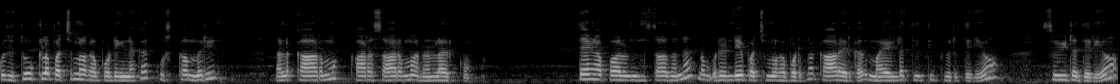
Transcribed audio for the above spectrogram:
கொஞ்சம் தூக்கில் பச்சை மிளகா போட்டிங்கனாக்கா குஸ்கா மாதிரி நல்லா காரமாக கார சாரமாக நல்லா இருக்கும். தேங்காய் பால் சாதம்னா நம்ம ரெண்டே பச்சை மிளகா போட்டோம்னா காரம் இருக்காது. மைல்டாக தித்திப்பு தெரியும் ஸ்வீட்டாக தெரியும்.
